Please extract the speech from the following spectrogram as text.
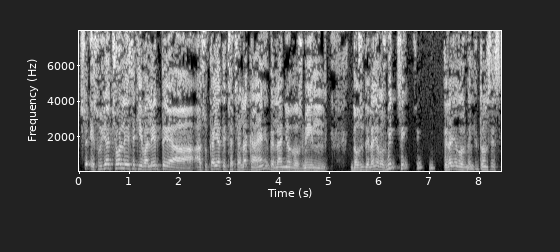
Su ya chole es equivalente a, su cállate chachalaca, ¿eh? Del año 2000, del año 2000, sí, sí, del año 2000. Entonces,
